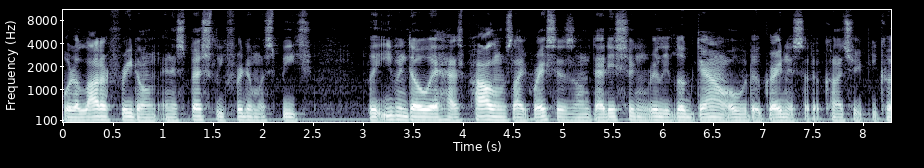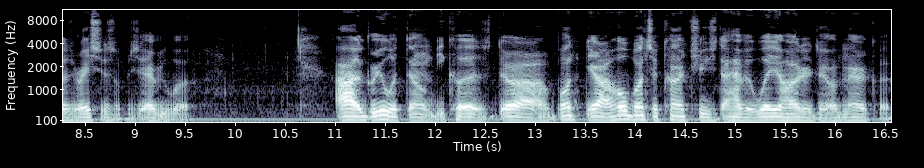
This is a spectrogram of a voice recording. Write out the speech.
with a lot of freedom and especially freedom of speech. But even though it has problems like racism, that it shouldn't really look down over the greatness of the country because racism is everywhere. I agree with them because there are a bunch, there are a whole bunch of countries that have it way harder than America,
